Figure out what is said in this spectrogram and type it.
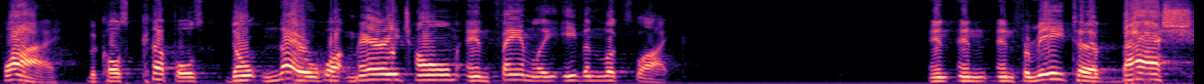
Why? Because couples don't know what marriage, home, and family even looks like. And, and, and for me to bash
